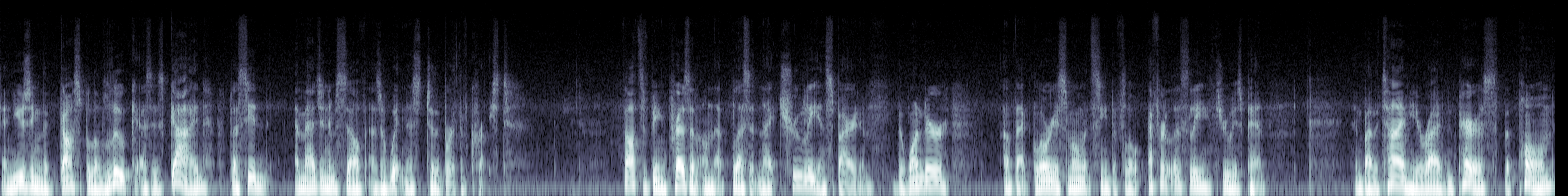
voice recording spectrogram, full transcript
And using the Gospel of Luke as his guide, Placide imagined himself as a witness to the birth of Christ. Thoughts of being present on that blessed night truly inspired him. The wonder of that glorious moment seemed to flow effortlessly through his pen. And by the time he arrived in Paris, the poem,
